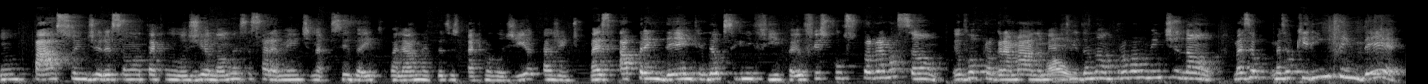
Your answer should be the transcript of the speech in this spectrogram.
um passo em direção à tecnologia, não necessariamente, né, precisa ir trabalhar na empresa de tecnologia, tá, gente? Mas aprender, entender o que significa. Eu fiz curso de programação. Eu vou programar na minha Uau. vida? Não, provavelmente não. Mas eu, mas eu queria entender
